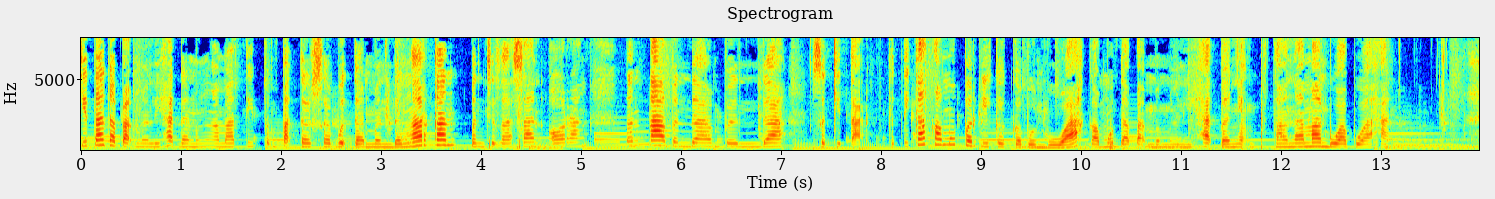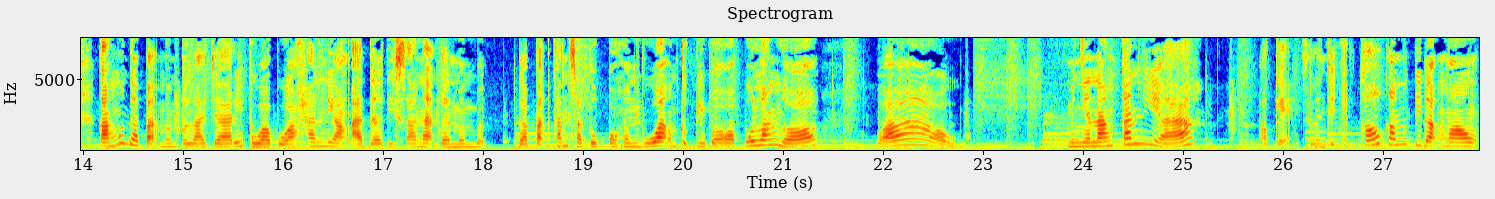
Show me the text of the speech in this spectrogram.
kita dapat melihat dan mengamati tempat tersebut dan mendengarkan penjelasan orang tentang benda-benda sekitar. Ketika kamu pergi ke kebun buah, kamu dapat melihat banyak tanaman buah-buahan. Kamu dapat mempelajari buah-buahan yang ada di sana dan mendapatkan satu pohon buah untuk dibawa pulang loh. Wow, menyenangkan ya. Oke, selanjutnya, kalau kamu tidak mau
